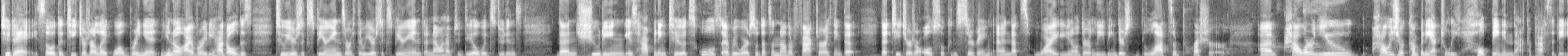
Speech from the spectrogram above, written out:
today. So the teachers are like, well, bring it. You know, I've already had all this two years experience or three years experience, and now I have to deal with students. Then shooting is happening too at schools everywhere. So that's another factor I think that that teachers are also considering, and that's why you know they're leaving. There's lots of pressure. Um, how are you? How is your company actually helping in that capacity?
